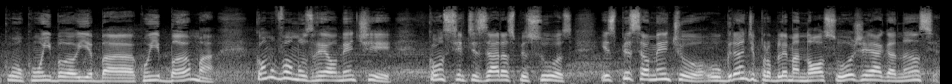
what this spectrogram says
com, com, Iba, com o IBAMA, como vamos realmente conscientizar as pessoas? Especialmente o, o, grande problema nosso hoje é a ganância.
